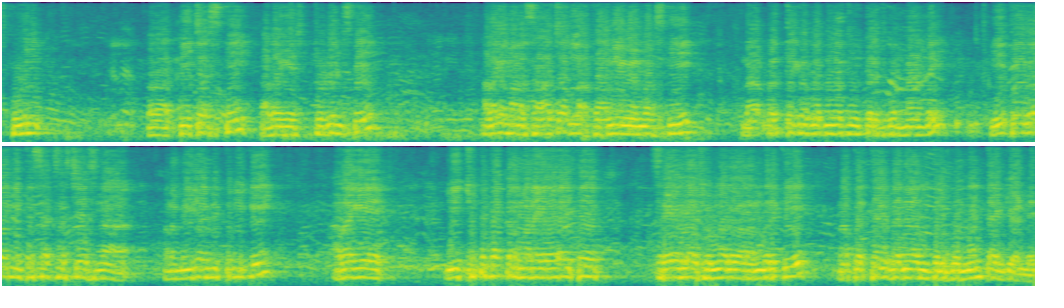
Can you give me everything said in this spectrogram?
స్కూల్ టీచర్స్కి అలాగే స్టూడెంట్స్కి అలాగే మన సహచరుల ఫ్యామిలీ మెంబర్స్కి నా ప్రత్యేక కృతజ్ఞతలు తెలుసుకుంటున్నానండి ఈ ప్రోగ్రామ్ ఇంత సక్సెస్ చేసిన మన మీడియా మిత్రులకి అలాగే ఈ చుట్టుపక్కల మన ఎవరైతే శ్రేయభిలాష్ ఉన్నారో వారందరికీ నా ప్రత్యేక ధన్యవాదాలు తెలుపుకుంటున్నాను. థ్యాంక్ యూ అండి.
